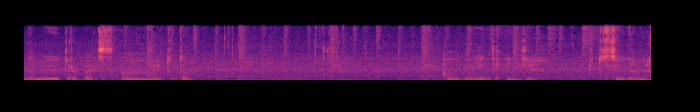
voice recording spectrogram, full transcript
Dáme ju trebárs aj tuto alebo niekde inde. Tuto si ju dáme.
